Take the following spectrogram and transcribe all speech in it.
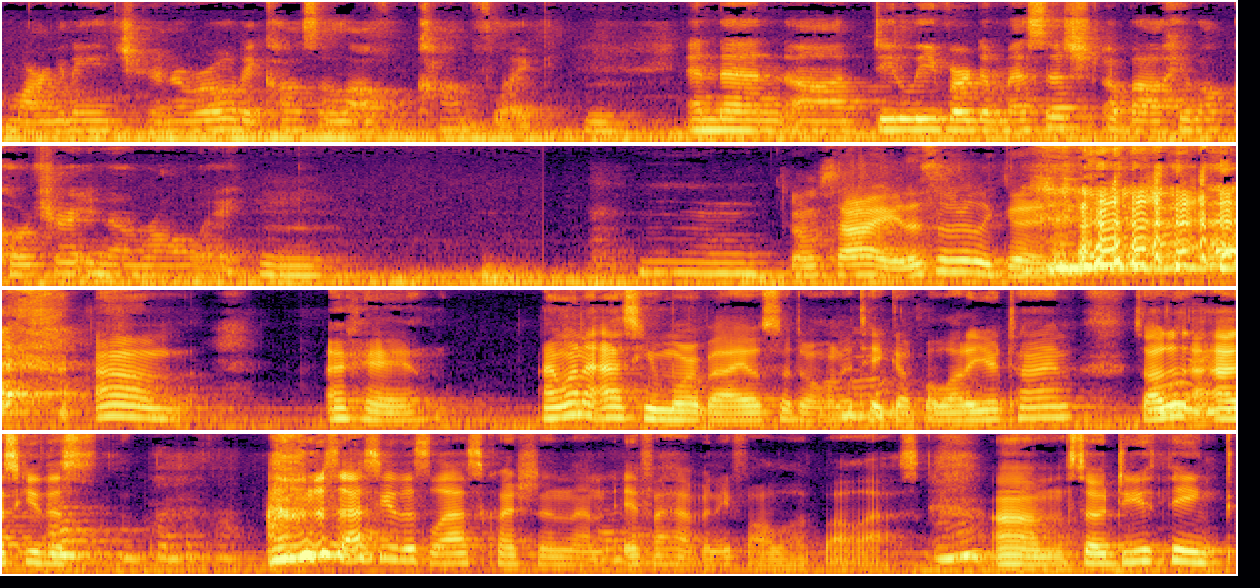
marketing in general, they cause a lot of conflict. Mm. And then uh, deliver the message about hip hop culture in a wrong way. Mm. Mm. I'm sorry, this is really good. um, okay, I want to ask you more, but I also don't want to take up a lot of your time. So I'll just ask you this. I'll just ask you this last question, then if I have any follow up, I'll ask. Mm-hmm. Um, so, do you think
